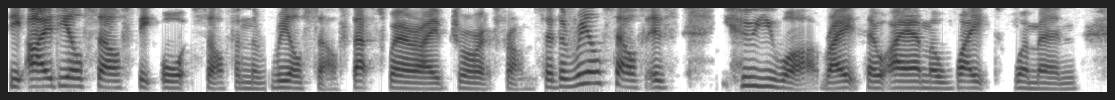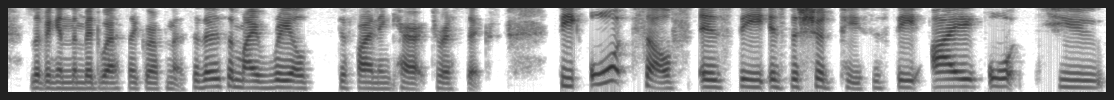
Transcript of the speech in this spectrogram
the ideal self, the ought self, and the real self. That's where I draw it from. So the real self is who you are, right? So I am a white woman living in the Midwest. I grew up in that. So those are my real defining characteristics the ought self is the is the should piece is the i ought to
